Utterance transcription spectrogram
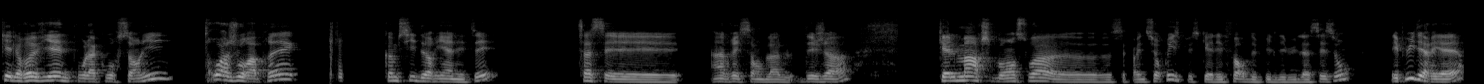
qu'elle revienne pour la course en ligne trois jours après, comme si de rien n'était? Ça, c'est invraisemblable déjà. Qu'elle marche, bon, en soi, euh, c'est pas une surprise puisqu'elle est forte depuis le début de la saison. Et puis derrière,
